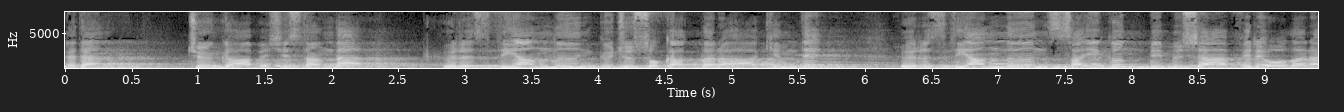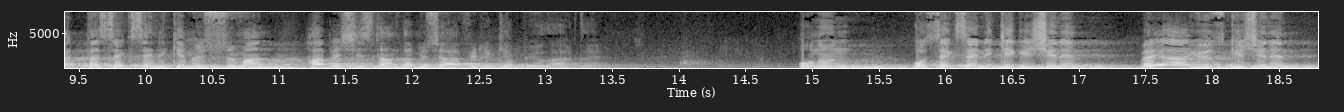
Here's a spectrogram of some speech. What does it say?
Neden? Çünkü Habeşistan'da Hristiyanlığın gücü sokaklara hakimdi. Hristiyanlığın saygın bir misafiri olarak da 82 Müslüman Habeşistan'da misafirlik yapıyorlardı. Onun o 82 kişinin veya 100 kişinin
